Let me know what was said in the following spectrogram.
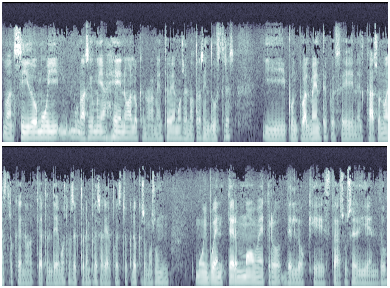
no han sido muy, no ha sido muy ajeno a lo que normalmente vemos en otras industrias y puntualmente pues en el caso nuestro que, que atendemos al sector empresarial pues yo creo que somos un muy buen termómetro de lo que está sucediendo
